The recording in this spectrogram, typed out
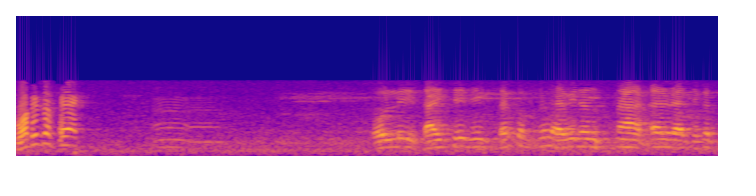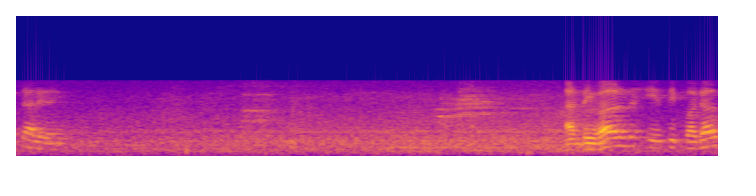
what is the fact only scientific circumstance evidence ના આધારે આ જગત ચાલી રહ્યું And the world is the puzzle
